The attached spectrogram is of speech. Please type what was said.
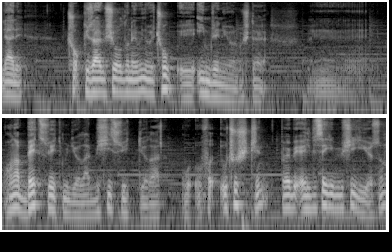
Yani çok güzel bir şey olduğunu eminim ve çok e, imreniyorum işte. E, ona bed suit mi diyorlar, bir şey suit diyorlar. Uçuş için böyle bir elbise gibi bir şey giyiyorsun.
